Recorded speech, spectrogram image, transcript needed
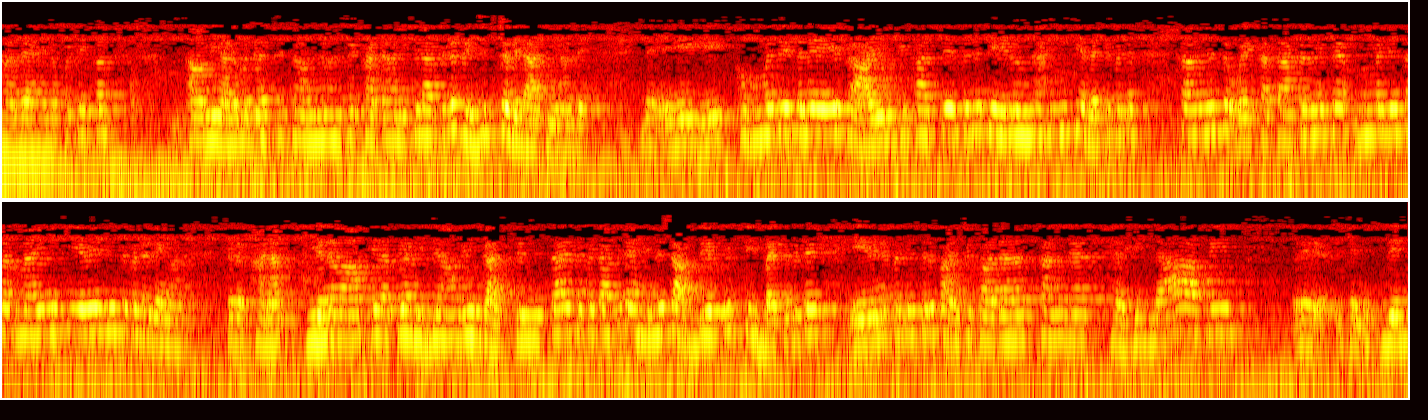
හඳ ඇහෙනකොට ඒක ආමි අනුමදස්සි ස්වාමීන් වහන්සේ කට හඳ කියලා අපිට රෙජිස්ටර් වෙලා තියෙනවා දැන් ඒ ඒ කොහොමද එතන ඒ ප්‍රායෝගිකත්වය එතන තේරුම් ගන්න කියලා. ඒකට සම්මත ඔය කතා කරන එක මම මයින් කියවෙන්නේ එතකොට දැන් ඒතර කනක් කියනවා කියලා අපි විද්‍යාවෙන් ගත්ත නිසා එතකොට අපිට ඇහෙන ශබ්දයකුත් තිබ්බා. එතකොට ඒ වෙනකොට ඒතර පංච උපාදානස්කන්ධයත් හැදිලා අපි ඒ දෙන්න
